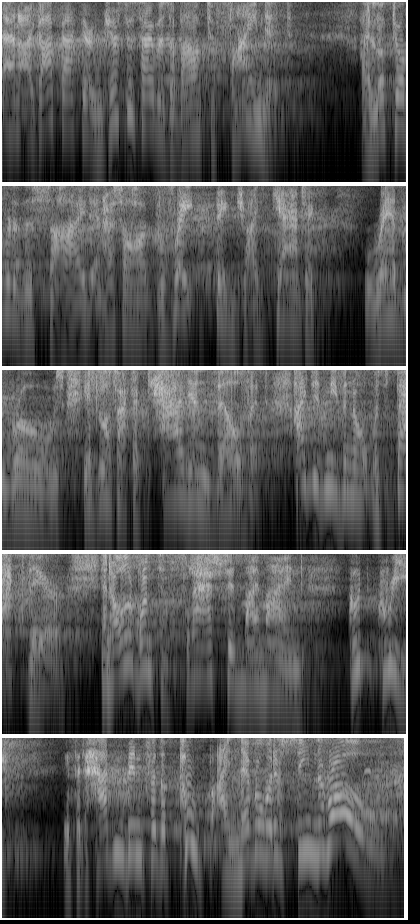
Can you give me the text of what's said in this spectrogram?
And I got back there, and just as I was about to find it, I looked over to the side and I saw a great big gigantic red rose. It looked like Italian velvet. I didn't even know it was back there. And all at once it flashed in my mind, good grief, if it hadn't been for the poop, I never would have seen the rose.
